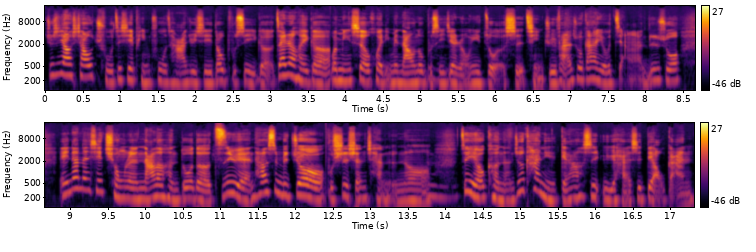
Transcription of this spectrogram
就是要消除这些贫富差距，其实都不是一个在任何一个文明社会里面当中都不是一件容易做的事情。举反正说刚才有讲啊，就是说，哎，那那些穷人拿了很多的资源，他是不是就不是生产人呢？这也有可能，就是看你给他是鱼还是钓竿。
